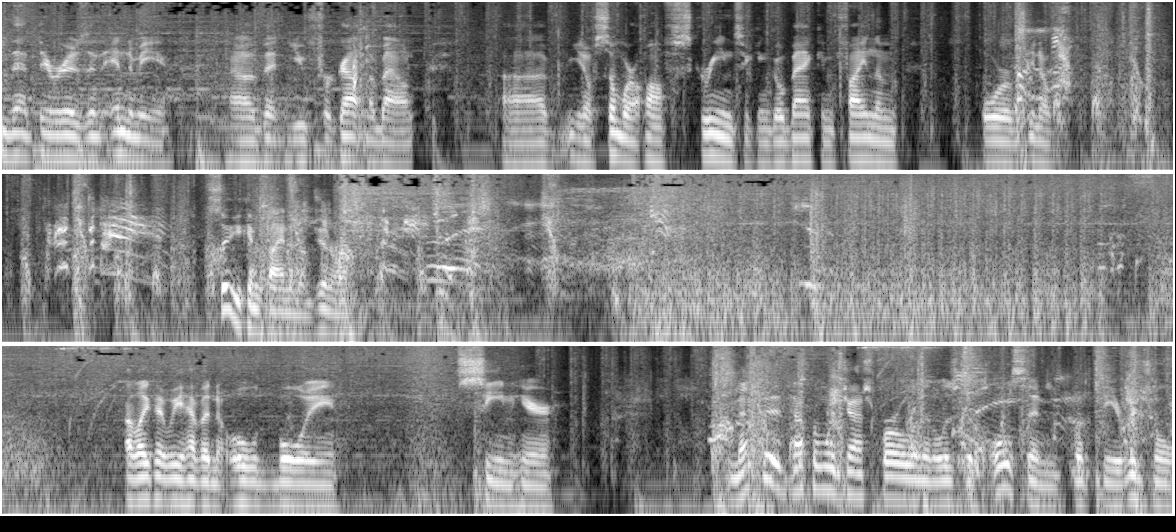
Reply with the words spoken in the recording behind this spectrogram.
that there is an enemy uh, that you've forgotten about, uh, you know, somewhere off screen so you can go back and find them, or, you know, so you can find them in general. I like that we have an Oldboy scene here. Not the, not the one with Josh Brolin and Elizabeth Olsen, but the original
